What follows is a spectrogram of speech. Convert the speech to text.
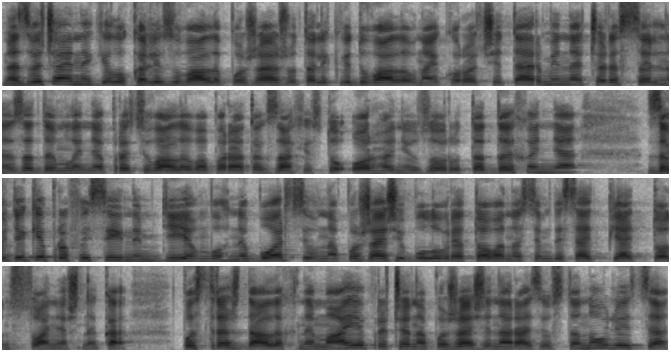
Надзвичайники локалізували пожежу та ліквідували в найкоротші терміни. Через сильне задимлення працювали в апаратах захисту органів зору та дихання. Завдяки професійним діям вогнеборців на пожежі було врятовано 75 тонн соняшника. Постраждалих немає. Причина пожежі наразі встановлюється.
